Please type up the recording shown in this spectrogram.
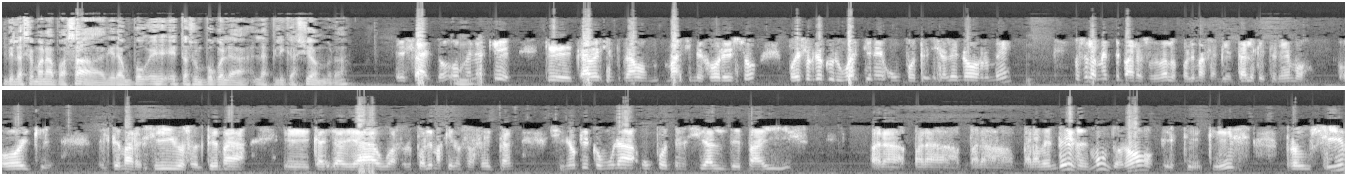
de la semana pasada, que era un poco, esta es un poco la, la explicación, ¿verdad? Exacto. Ojalá que, que cada vez entendamos más y mejor eso. Por eso creo que Uruguay tiene un potencial enorme, no solamente para resolver los problemas ambientales que tenemos hoy, que el tema residuos o el tema eh, calidad de agua, los problemas que nos afectan, sino que como una un potencial de país para para para para vender en el mundo, ¿no? Este, que es producir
